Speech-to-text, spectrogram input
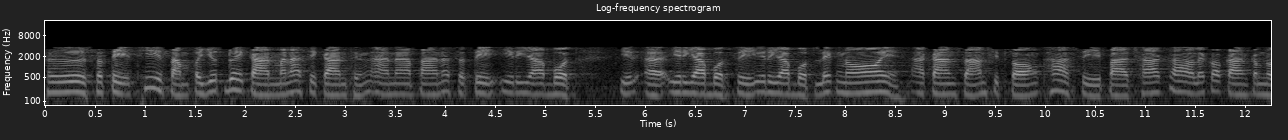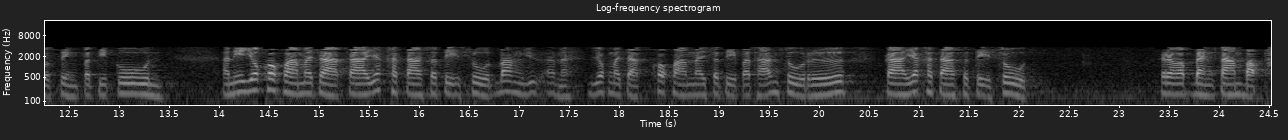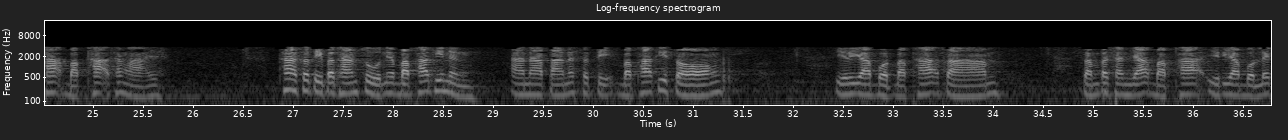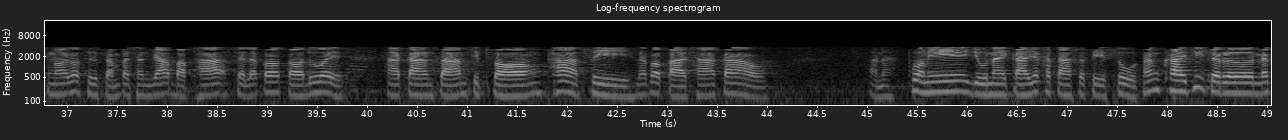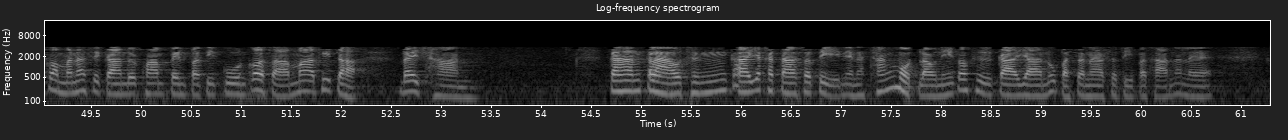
คือสติที่สัมปยุทธ์ด้วยการมนสิการถึงอาณาปานสติ อิริยาบถอิริยาบถสี่อิริยาบถเล็กน้อย อาการสามสิบสองท่าสี่ป่าช้าเก้าและก็การกำหนดสิ่งปฏิกูล อันนี้ยกข้อความมาจากกายคตาสติสูตรบ้างนะยกมาจากข้อความในสติปัฏฐานสูตร หรือกายคตาสติสูตรเรียกว่าแบ่งตามบัพพะบัพพะทั้งหลาย ถ้าสติปัฏฐานสูตรเนี่ยบัพพะที่หนึ่งอานาปานสติบัพพะที่สองอิริยาบถบัพพะสามสัมปชัญญะบัพพะอิริยาบถเล็กน้อยก็คือสัมปชัญญะบัพพะเสร็จแล้วก็ต่อด้วย อาการสามสิบสองท่าสี่แล้วก็ป่าช้าเก้าอันนะพวกนี้อยู่ในกายคตาสติสูตรนั้นใครที่เจริญแล้วก็มนสิการโดยความเป็นปฏิกูลก็สามารถที่จะได้ฌานการกล่าวถึงกายคตาสติเนี่ยนะทั้งหมดเหล่านี้ก็คือกายานุปัสนาสติปทานนั่นแหละ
